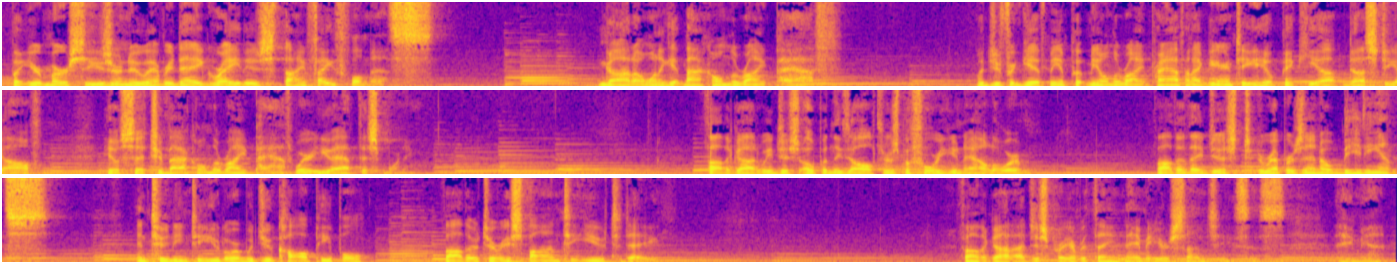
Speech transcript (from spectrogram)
but your mercies are new every day. Great is thy faithfulness. God, I want to get back on the right path. Would you forgive me and put me on the right path? And I guarantee you, He'll pick you up, dust you off. He'll set you back on the right path. Where are you at this morning? Father God, we just open these altars before you now, Lord. Father, they just represent obedience and tuning to you, Lord. Would you call people, Father, to respond to you today? Father God, I just pray everything in the name of your Son, Jesus. Amen.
